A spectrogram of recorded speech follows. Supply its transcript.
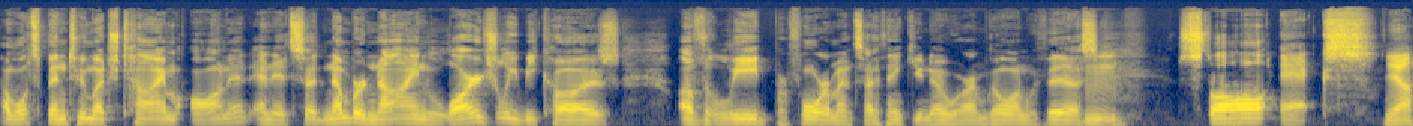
I won't spend too much time on it. And it's a number nine largely because of the lead performance. I think you know where I'm going with this. Hmm, Saw X. yeah,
